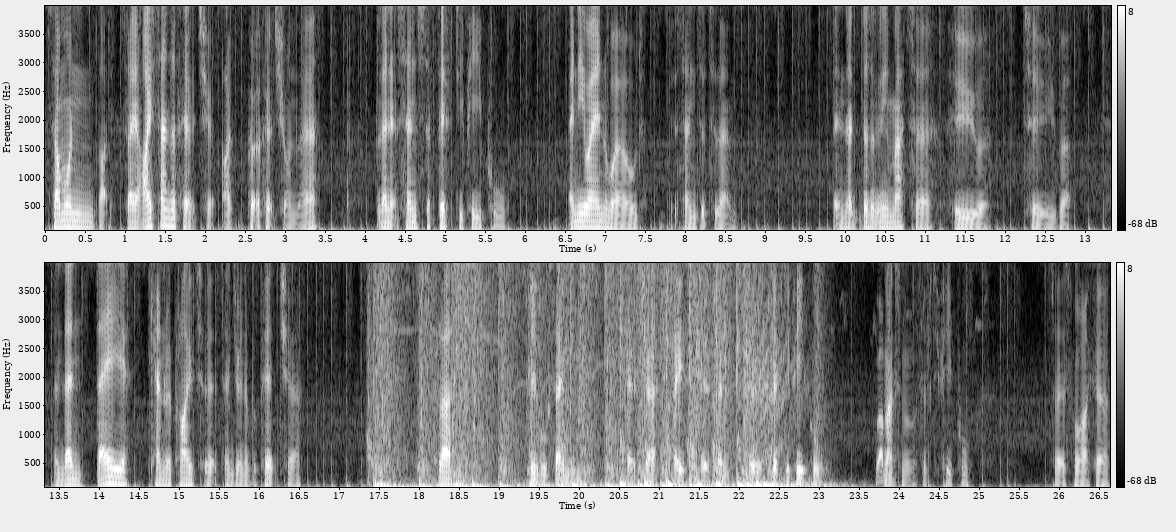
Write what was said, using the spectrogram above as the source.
someone like say I send a picture, I put a picture on there, and then it sends to 50 people anywhere in the world. It sends it to them, and it doesn't really matter who to, but and then they can reply to it, send you another picture. Plus, people send picture, they, it's sent to 50 people. Well, maximum of 50 people. So it's more like a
